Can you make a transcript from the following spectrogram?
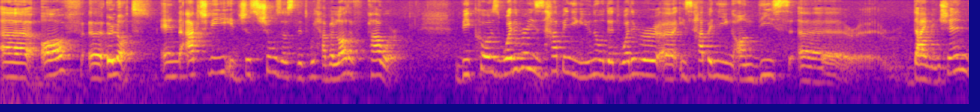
uh, of uh, a lot. And actually it just shows us that we have a lot of power because whatever is happening you know that whatever uh, is happening on this uh, dimension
